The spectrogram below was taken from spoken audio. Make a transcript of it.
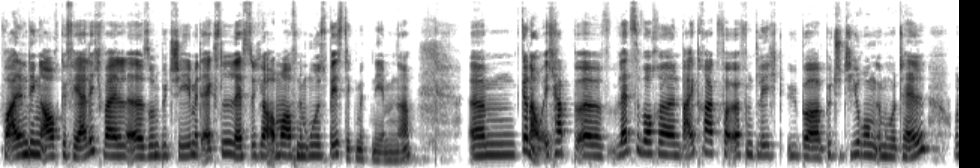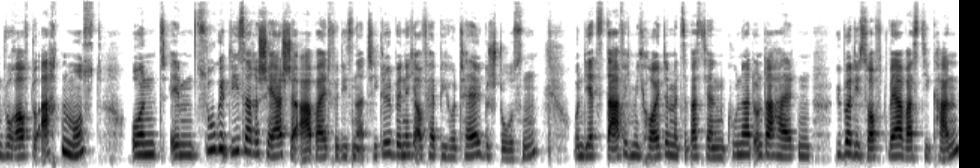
Vor allen Dingen auch gefährlich, weil äh, so ein Budget mit Excel lässt sich ja auch mal auf einem USB-Stick mitnehmen. Ne? Ähm, genau, ich habe äh, letzte Woche einen Beitrag veröffentlicht über Budgetierung im Hotel und worauf du achten musst. Und im Zuge dieser Recherchearbeit für diesen Artikel bin ich auf Happy Hotel gestoßen. Und jetzt darf ich mich heute mit Sebastian Kunert unterhalten über die Software, was die kann.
